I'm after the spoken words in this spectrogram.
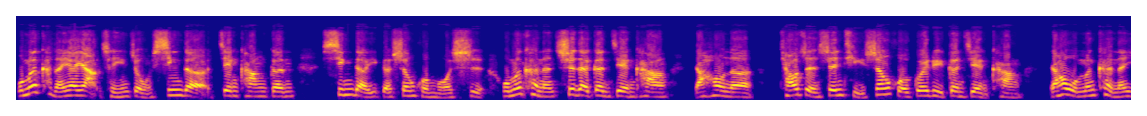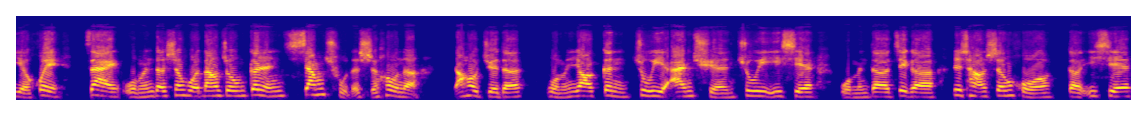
我们可能要养成一种新的健康跟新的一个生活模式。我们可能吃的更健康，然后呢，调整身体生活规律更健康。然后我们可能也会在我们的生活当中跟人相处的时候呢，然后觉得我们要更注意安全，注意一些我们的这个日常生活的一些。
